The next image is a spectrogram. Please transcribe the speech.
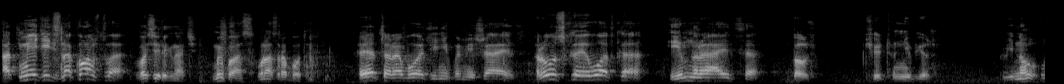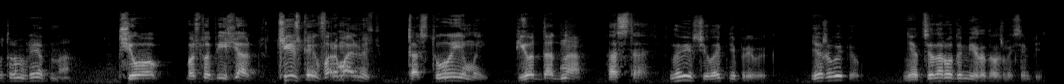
отметить знакомство. Василий Игнатьевич, мы пас, у нас работа. Это работе не помешает. Русская водка им нравится. Должен. Чего это он не пьет? Вино утром вредно. Всего по 150. Чистая формальность. Тостуемый. Пьет до дна. Оставь. Ну, видишь, человек не привык. Я же выпил. Нет, все народы мира должны с ним пить.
